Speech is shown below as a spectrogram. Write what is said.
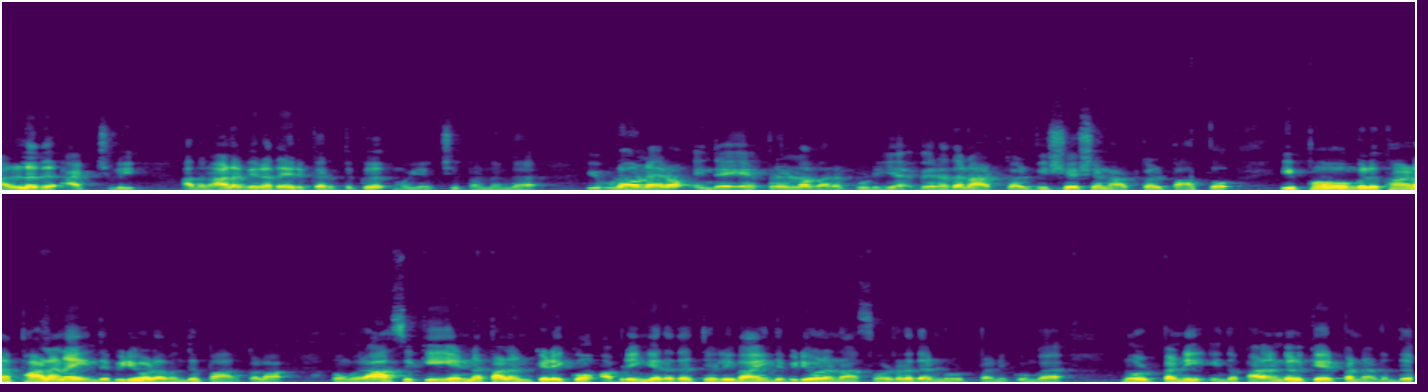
நல்லது ஆக்சுவலி அதனால் விரதம் இருக்கிறதுக்கு முயற்சி பண்ணுங்கள் இவ்வளோ நேரம் இந்த ஏப்ரலில் வரக்கூடிய விரத நாட்கள் விசேஷ நாட்கள் பார்த்தோம். இப்போ உங்களுக்கான பலனை இந்த வீடியோவில் வந்து பார்க்கலாம். உங்கள் ராசிக்கு என்ன பலன் கிடைக்கும் அப்படிங்கிறத தெளிவாக இந்த வீடியோவில் நான் சொல்கிறத நோட் பண்ணிக்கோங்க. நோட் பண்ணி இந்த பலன்களுக்கேற்ப நடந்து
